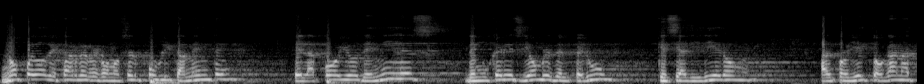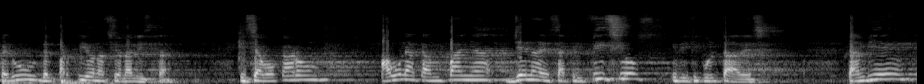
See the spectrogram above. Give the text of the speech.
No puedo dejar de reconocer públicamente el apoyo de miles de mujeres y hombres del Perú que se adhirieron al proyecto Gana Perú del Partido Nacionalista y se abocaron a una campaña llena de sacrificios y dificultades. También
